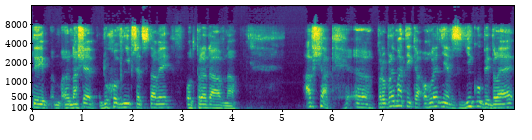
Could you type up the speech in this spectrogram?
ty naše duchovní představy od pradávna. Avšak problematika ohledně vzniku Bible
